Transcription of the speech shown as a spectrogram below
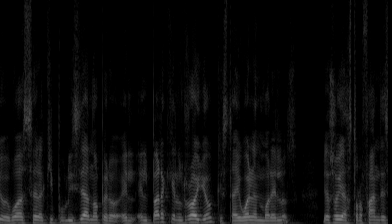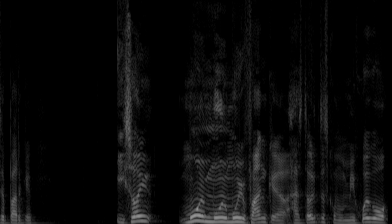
voy a hacer aquí publicidad, ¿no? Pero el, el parque El Rollo, que está igual en Morelos, yo soy astrofan de ese parque. Y soy muy, muy, muy fan, que hasta ahorita es como mi juego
